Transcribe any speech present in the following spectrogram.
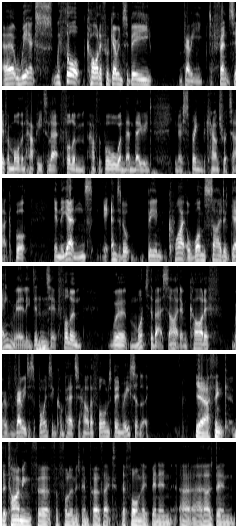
Uh, we ex- we thought Cardiff were going to be very defensive and more than happy to let Fulham have the ball and then they'd, you know, spring the counter attack. But in the end, it ended up being quite a one-sided game, really, didn't mm-hmm. it? Fulham were much the better side, and Cardiff were very disappointing compared to how their form's been recently. Yeah, I think the timing for, for Fulham has been perfect. The form they've been in uh, uh has been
